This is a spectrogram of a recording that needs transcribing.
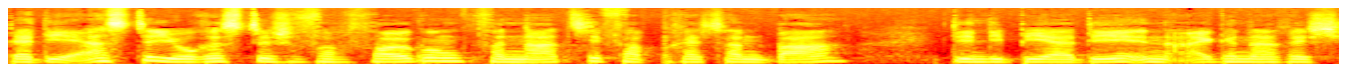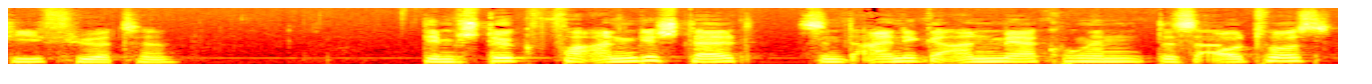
der die erste juristische Verfolgung von Nazi-Verbrechern war, den die BRD in eigener Regie führte dem Stück vorangestellt sind einige Anmerkungen des Autors,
